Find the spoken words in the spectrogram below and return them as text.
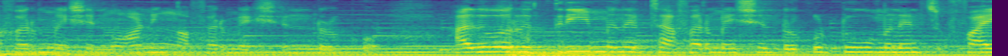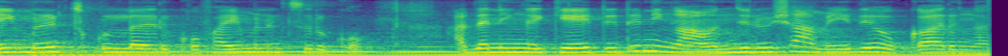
அஃபர்மேஷன் மார்னிங் அஃபர்மேஷன் இருக்கும். அது ஒரு த்ரீ மினிட்ஸ் அஃபர்மேஷன் இருக்கும். டூ மினிட்ஸ் ஃபைவ் மினிட்ஸ்க்குள்ளே இருக்கும். ஃபைவ் மினிட்ஸ் இருக்கும். அதை நீங்கள் கேட்டுட்டு நீங்கள் அஞ்சு நிமிஷம் அமைதியாக உட்காருங்க.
